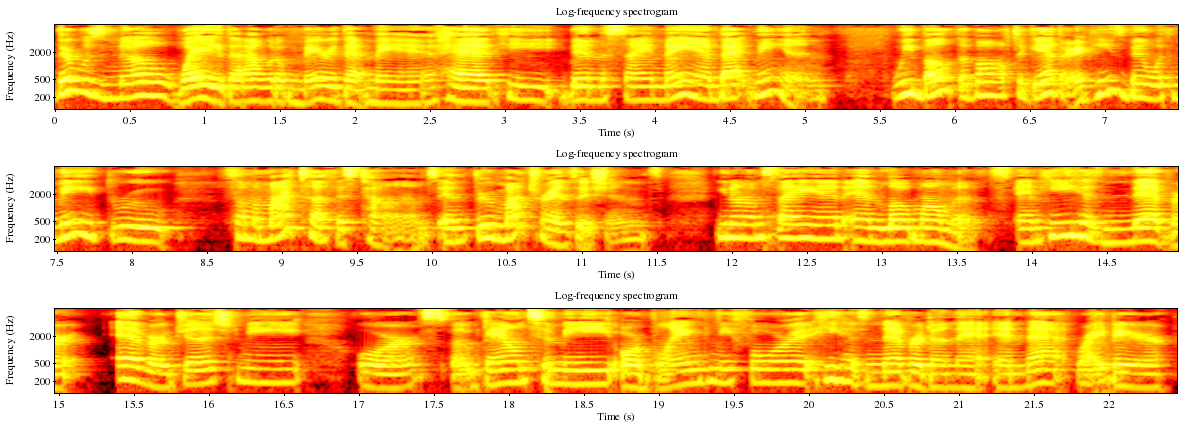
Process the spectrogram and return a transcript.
There was no way that I would have married that man had he been the same man back then. We both evolved together, and he's been with me through some of my toughest times and through my transitions, you know what I'm saying, and low moments. And he has never, ever judged me or spoke down to me or blamed me for it. He has never done that. And that right there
